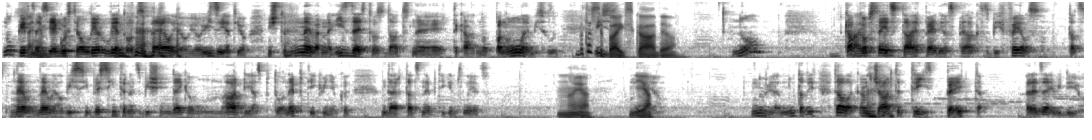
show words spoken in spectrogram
Nu, Pircējs iegūst jau lie- lietotu spēli, jau, jau iziet. Jau. Viņš tur nevar ne izdzēst tos datus, ne tā kā no pa nulēm. Visu, Bet tas visu. ir baigi skābi jau. Nu, Kapkops teica, tā ir pēdējā spēle, ka tas bija fails. un Tāds neliels, neliels, viss, viss internets bija šī dega un ārdījās par to. Nepatīk viņam, ka dara tādas nepatīkamas lietas. Nu, jā. Nu, jā. jā. Nu, jā, nu, tad tālāk, Uncharted 3 beta. Redzēju video.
